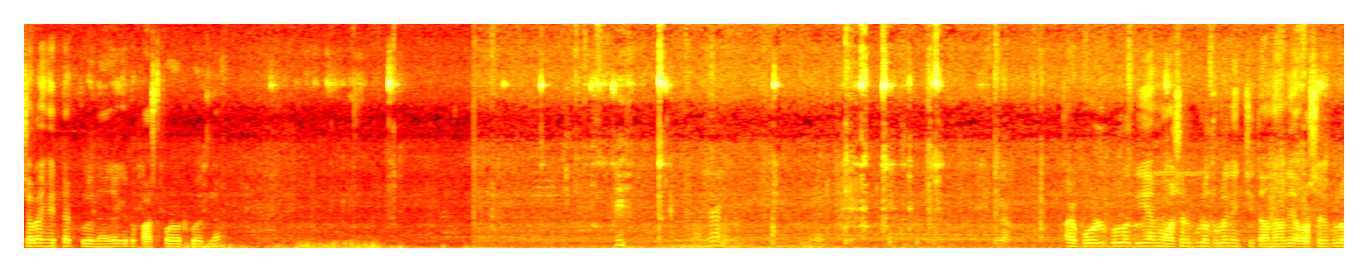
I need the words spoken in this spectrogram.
চলো হেডটা খুলে নেওয়া যাক, একটু ফাস্ট ফরওয়ার্ড করে দিলাম। আর বোল্টগুলো দিয়ে আমি ওয়াশারগুলো তুলে নিচ্ছি তা নাহলে ওয়াশারগুলো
